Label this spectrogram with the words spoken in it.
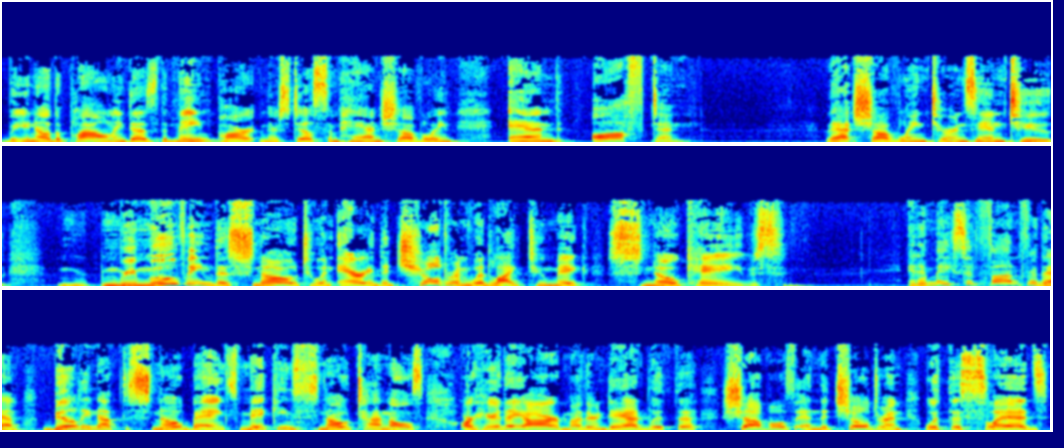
But you know, the plow only does the main part, and there's still some hand shoveling, and often that shoveling turns into removing the snow to an area the children would like to make snow caves. And it makes it fun for them, building up the snow banks, making snow tunnels. Or here they are, mother and dad with the shovels and the children with the sleds.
